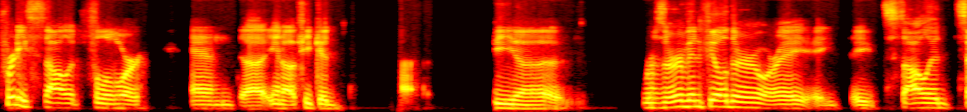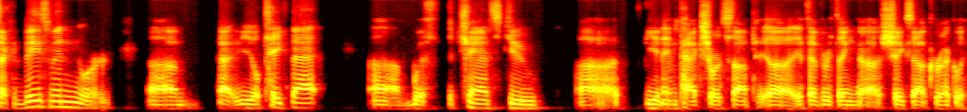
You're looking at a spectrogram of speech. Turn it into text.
pretty solid floor, and uh, you know if he could be a reserve infielder or a, a, a solid second baseman or um, you'll take that um, with the chance to uh, be an impact shortstop uh, if everything uh, shakes out correctly.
